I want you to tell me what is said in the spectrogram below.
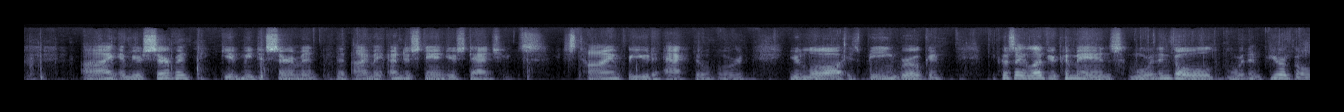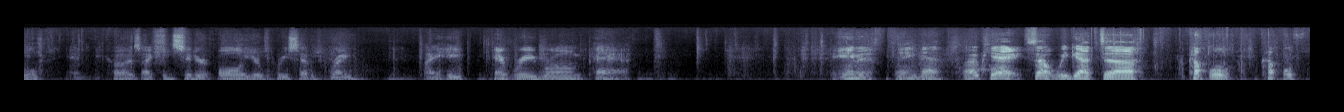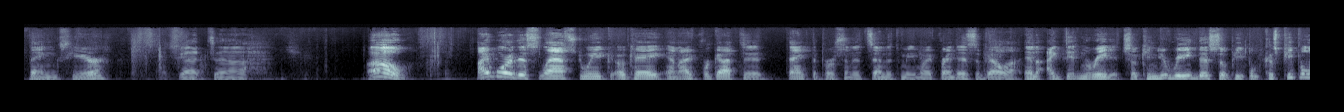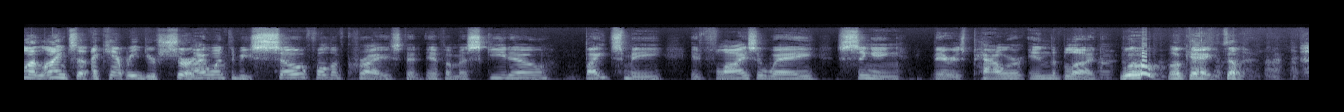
I am your servant. Give me discernment that I may understand your statutes. It's time for you to act, O Lord. Your law is being broken. Because I love your commands more than gold, more than pure gold, and because I consider all your precepts right, I hate every wrong path. Amen. Amen. Okay, so we got uh, a couple couple things here. I've got uh, oh, I wore this last week, okay, and I forgot to thank the person that sent it to me, my friend Isabella, and I didn't read it. So can you read this so people because people online said I can't read your shirt. I want to be so full of Christ that if a mosquito bites me, it flies away singing, There is power in the blood. Woo! Okay, so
